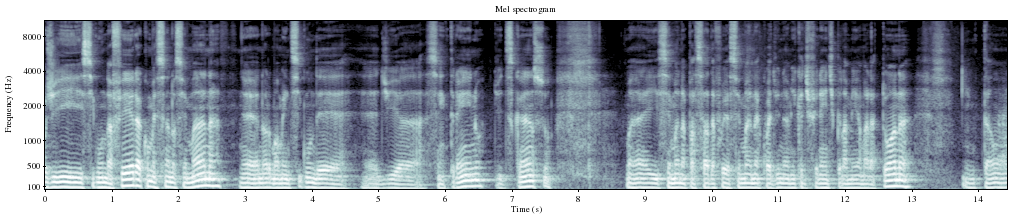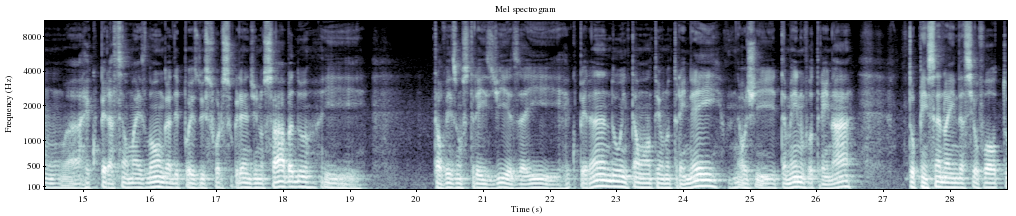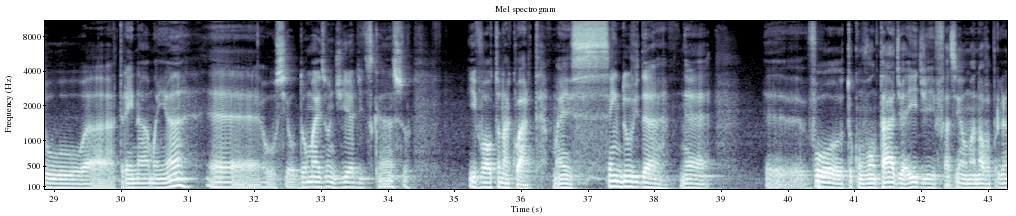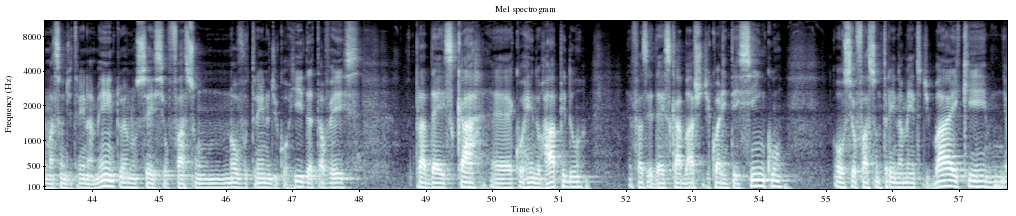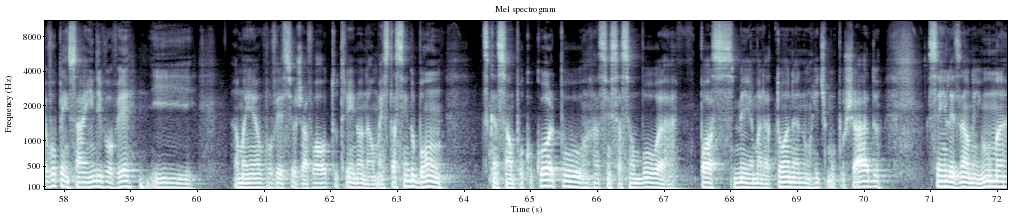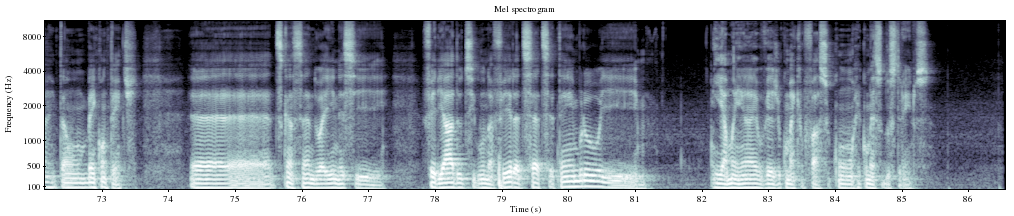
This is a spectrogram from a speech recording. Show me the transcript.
Hoje, segunda-feira, começando a semana. É, normalmente, segunda é, é, dia sem treino, de descanso. Mas semana passada foi a semana com a dinâmica diferente pela meia maratona. Então, a recuperação mais longa depois do esforço grande no sábado e talvez uns três dias aí recuperando. Então, ontem eu não treinei, hoje também não vou treinar. Estou pensando ainda se eu volto a treinar amanhã é, ou se eu dou mais um dia de descanso e volto na quarta. Mas sem dúvida, é, é, vou, tô com vontade aí de fazer uma nova programação de treinamento. Eu não sei se eu faço um novo treino de corrida, talvez para 10k é, correndo rápido, fazer 10k abaixo de 45 ou se eu faço um treinamento de bike. Eu vou pensar ainda e vou ver. E amanhã eu vou ver se eu já volto treino ou não. Mas está sendo bom descansar um pouco o corpo, a sensação boa pós meia maratona num ritmo puxado, sem lesão nenhuma. Então bem contente. É, descansando aí nesse feriado de segunda-feira, de 7 de setembro e e amanhã eu vejo como é que eu faço com o recomeço dos treinos.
